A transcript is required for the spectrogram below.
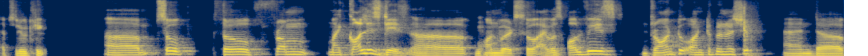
absolutely. Um, so, so from my college days uh, yeah. onwards, so I was always drawn to entrepreneurship and uh,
